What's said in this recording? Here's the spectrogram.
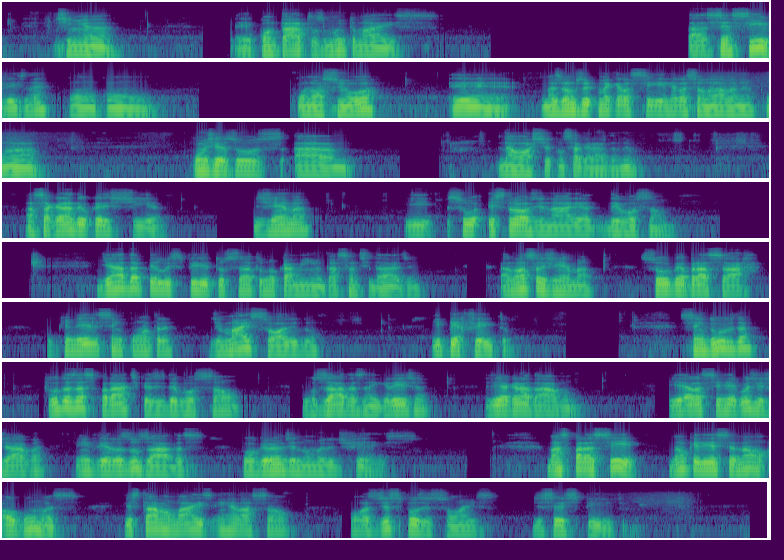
tinha é, contatos muito mais ah, sensíveis, né? Com, com, com Nosso Senhor, é, mas vamos ver como é que ela se relacionava, né? Com a com Jesus a na hóstia consagrada. Né? A Sagrada Eucaristia, gema e sua extraordinária devoção. Guiada pelo Espírito Santo no caminho da santidade, a nossa gema soube abraçar o que nele se encontra de mais sólido e perfeito. Sem dúvida, todas as práticas de devoção usadas na igreja lhe agradavam, e ela se regozijava em vê-las usadas por grande número de fiéis. Mas para si, não queria senão algumas que estavam mais em relação com as disposições de seu espírito.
